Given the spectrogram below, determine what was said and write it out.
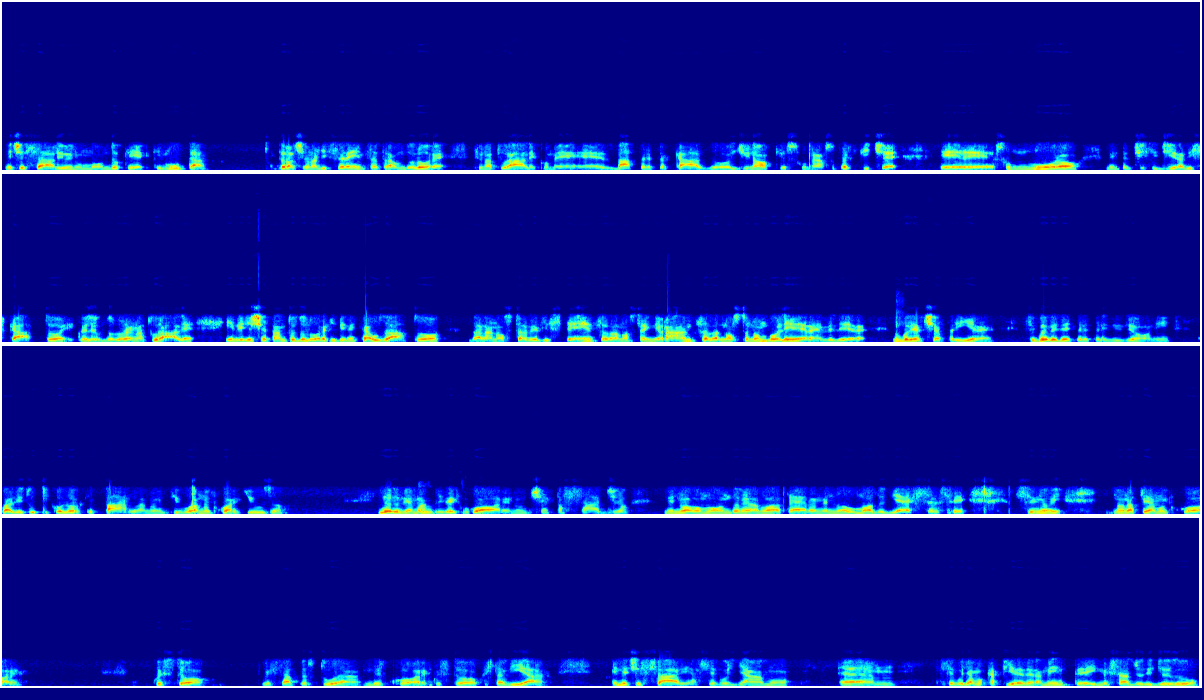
necessario in un mondo che, che muta, però c'è una differenza tra un dolore più naturale come sbattere per caso il ginocchio su una superficie, eh, su un muro, mentre ci si gira di scatto e quello è un dolore naturale e invece c'è tanto dolore che viene causato dalla nostra resistenza, dalla nostra ignoranza, dal nostro non volere vedere, non volerci aprire. Se voi vedete le televisioni, quasi tutti coloro che parlano in tv hanno il cuore chiuso. Noi dobbiamo mm. aprire il cuore, non c'è passaggio nel nuovo mondo, nella nuova terra, nel nuovo modo di essere se, se noi non apriamo il cuore. Questo, questa apertura del cuore, questo, questa via è necessaria se vogliamo, ehm, se vogliamo capire veramente il messaggio di Gesù,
